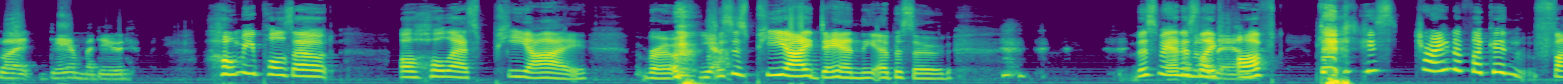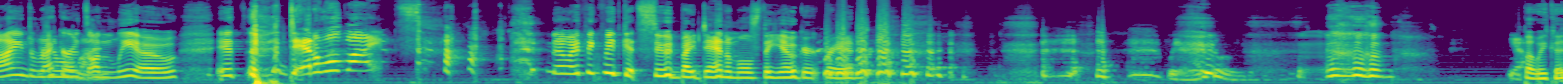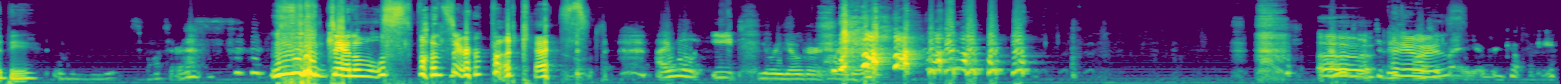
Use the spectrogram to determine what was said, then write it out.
But damn, my dude. homie pulls out a whole ass PI, bro. Yeah. This is PI Dan the episode. This man is like Dan. off he's trying to fucking find records on Leo. It's Danimal Minds. no, I think we'd get sued by Danimals, the yogurt brand. we are. Yeah. but we could be. Sponsor us. Danimals sponsor our podcast. I will eat your yogurt. I would love to be sponsored by a yogurt company.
